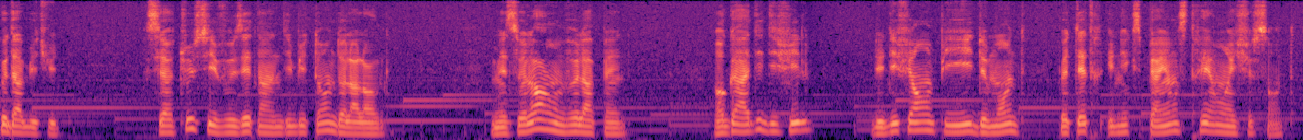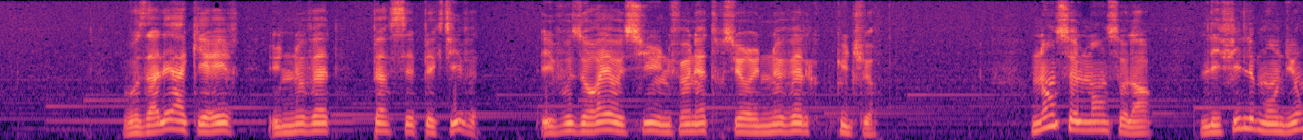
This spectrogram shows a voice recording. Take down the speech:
que d'habitude, surtout si vous êtes un débutant de la langue? Mais cela en veut la peine. Regarder des films de différents pays demande peut-être une expérience très enrichissante. Vous allez acquérir une nouvelle perspective et vous aurez aussi une fenêtre sur une nouvelle culture. Non seulement cela, les films mondiaux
